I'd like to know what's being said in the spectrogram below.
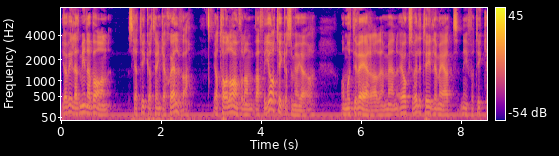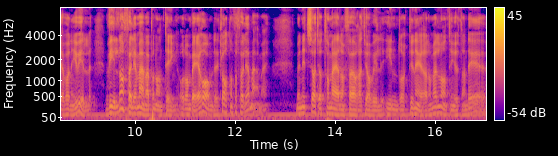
Jag vill att mina barn ska tycka och tänka själva. Jag talar om för dem varför jag tycker som jag gör och motiverar det men är också väldigt tydlig med att ni får tycka vad ni vill. Vill de följa med mig på någonting och de ber om det, det är klart de får följa med mig. Men det är inte så att jag tar med dem för att jag vill indoktrinera dem eller någonting utan det är...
